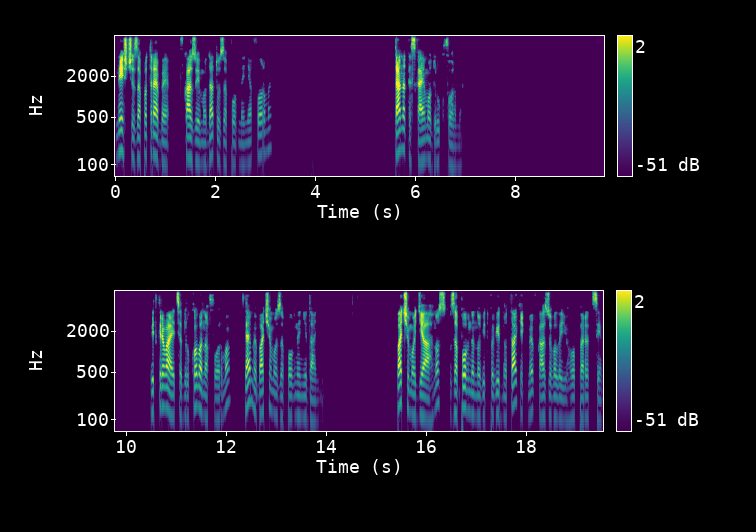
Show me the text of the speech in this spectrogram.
Нижче за потреби вказуємо дату заповнення форми та натискаємо Друк форми. Відкривається друкована форма, де ми бачимо заповнені дані. Бачимо діагноз, заповнено відповідно так, як ми вказували його перед цим.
